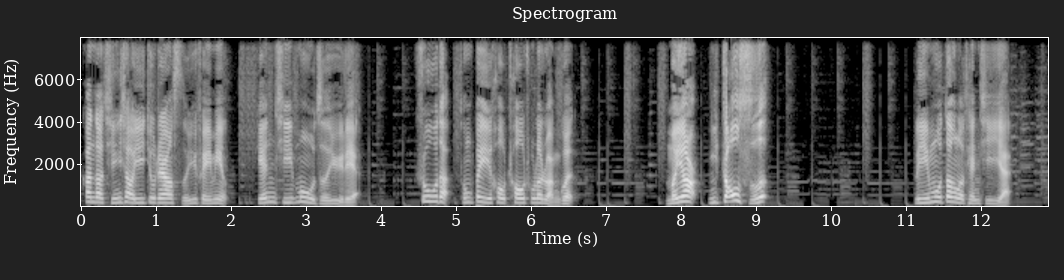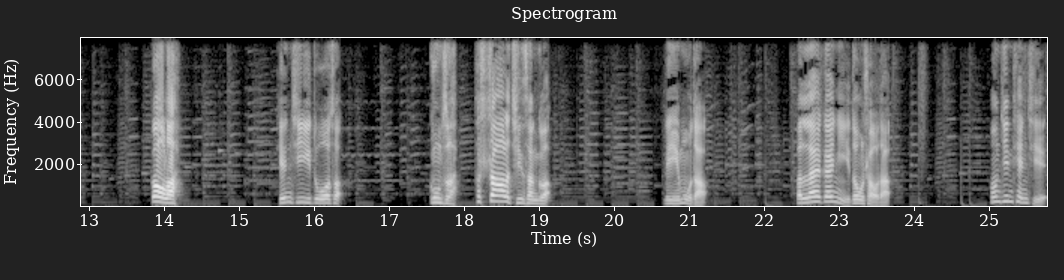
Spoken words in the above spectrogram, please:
看到秦孝仪就这样死于非命，田七目眦欲裂，倏地从背后抽出了软棍。梅二，你找死！李牧瞪了田七一眼。够了！田七一哆嗦。公子，他杀了秦三哥。李牧道：“本来该你动手的。从今天起，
